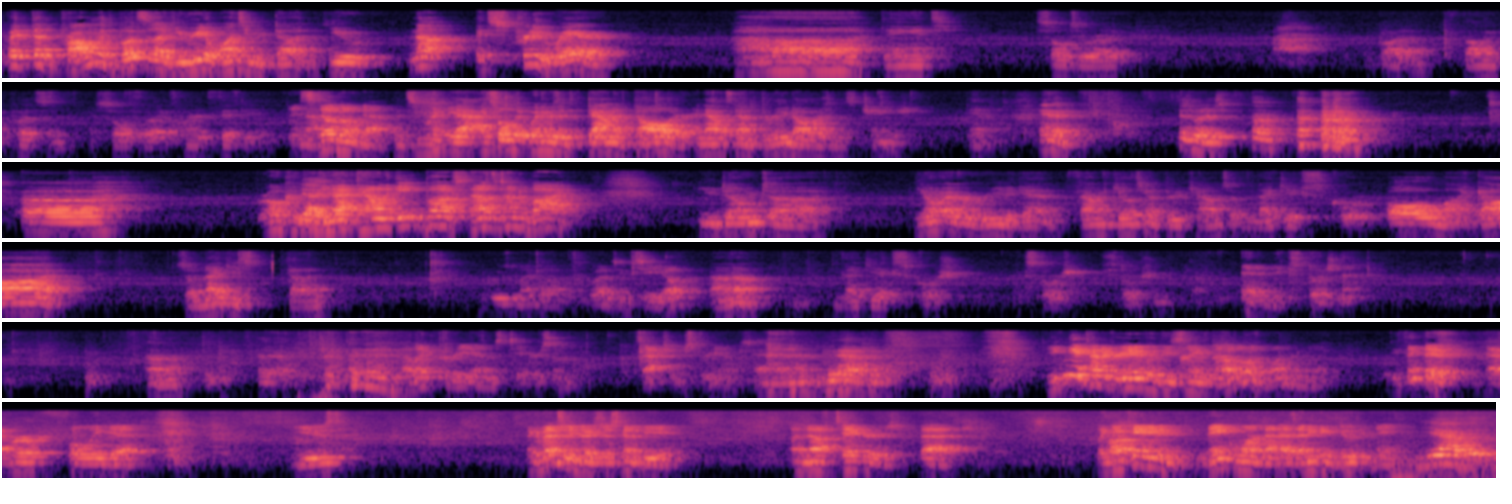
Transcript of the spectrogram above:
But the problem with books is like you read it once and you're done. You not. It's pretty rare. Oh, dang it! Sold too early. Bought a Boeing puts and I sold for like 150. It's Nah. still going down. It's yeah. I sold it when it was a, down a dollar, and now it's down three dollars and it's changed. Damn it. Anyway, is what it is. Um, uh, Roku, Yeah, yeah, you that down Now's the time to buy. you don't. Uh, you don't ever read again. Found guilty on three counts of Nike score. Oh my god. So Nike's done. Who's Michael? What is he, CEO? I don't know. Nike extortion. Extortion. Extortion. Enemy extortion. I don't know. Yeah. I like three M's Tickerson. It's actually just three M's. yeah. You can get kind of creative with these things. And I was always wondering, like, do you think they ever fully get used? Like, eventually, there's just going to be enough tickers that, like, you can't even make one that has anything to do with your name. Yeah, but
